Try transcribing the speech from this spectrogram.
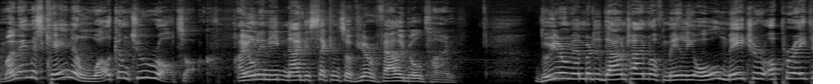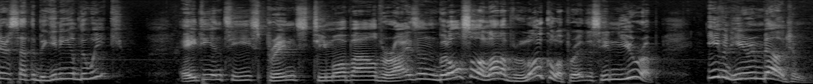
my name is Kane and welcome to Raw Talk. I only need 90 seconds of your valuable time. Do you remember the downtime of mainly all major operators at the beginning of the week? AT&T, Sprint, T-Mobile, Verizon, but also a lot of local operators in Europe, even here in Belgium.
